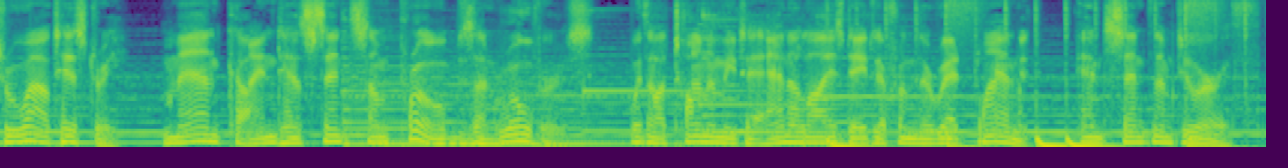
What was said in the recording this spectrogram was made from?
Throughout history, mankind has sent some probes and rovers, with autonomy to analyze data from the red planet, and sent them to Earth,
